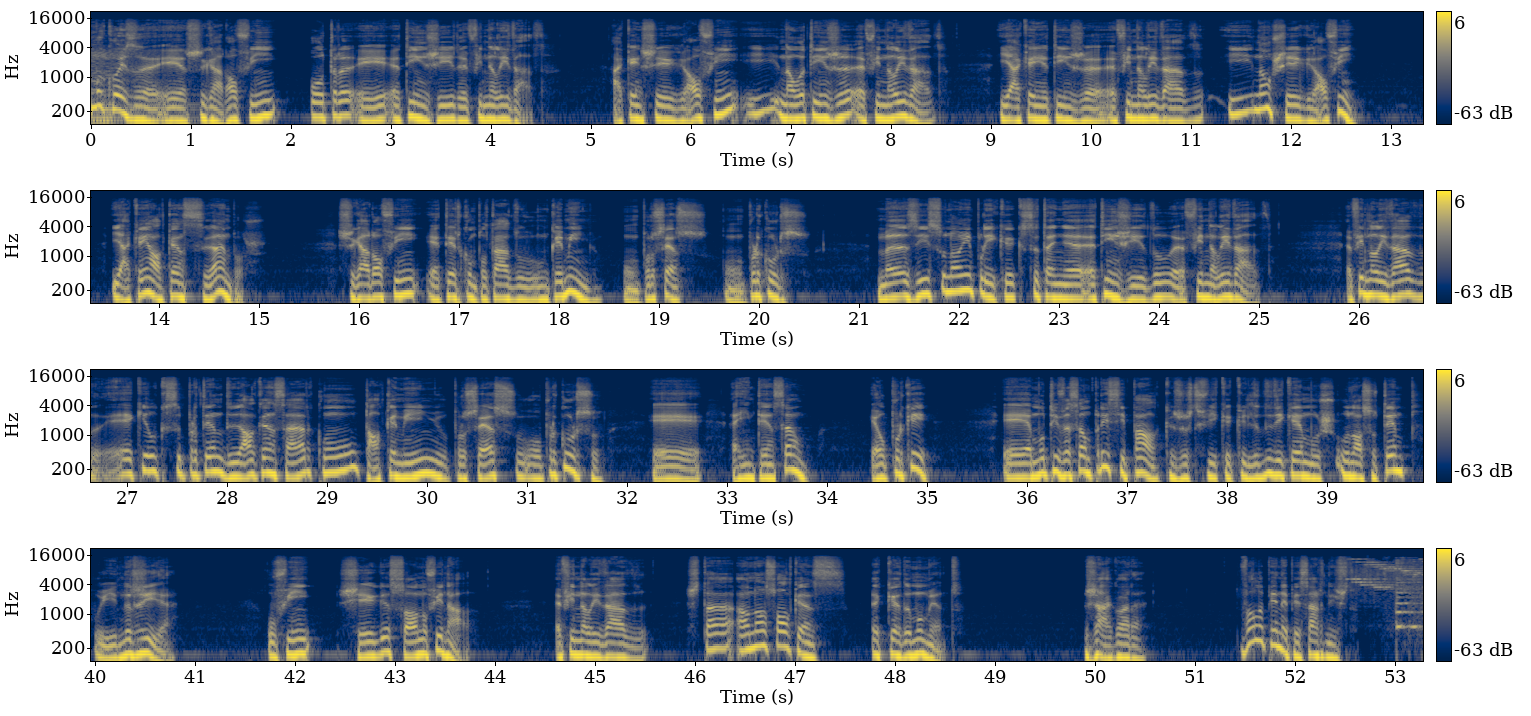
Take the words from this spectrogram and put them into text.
Uma coisa é chegar ao fim, outra é atingir a finalidade. Há quem chegue ao fim e não atinja a finalidade. E há quem atinja a finalidade e não chegue ao fim. E há quem alcance ambos. Chegar ao fim é ter completado um caminho, um processo, um percurso. Mas isso não implica que se tenha atingido a finalidade. A finalidade é aquilo que se pretende alcançar com tal caminho, processo ou percurso. É a intenção. É o porquê. É a motivação principal que justifica que lhe dediquemos o nosso tempo e energia. O fim chega só no final. A finalidade está ao nosso alcance a cada momento. Já agora, vale a pena pensar nisto.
